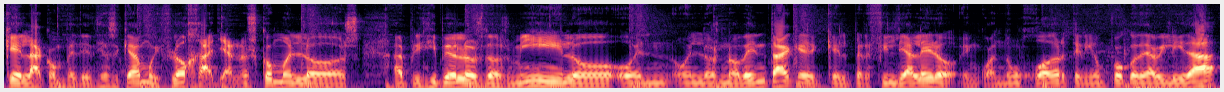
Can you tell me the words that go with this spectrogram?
que la competencia se queda muy floja. Ya no es como en los al principio de los 2000 o, en, los 90, que, que el perfil de alero, en cuando un jugador tenía un poco de habilidad,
